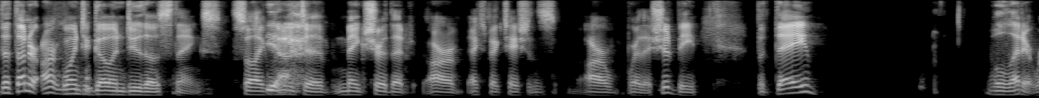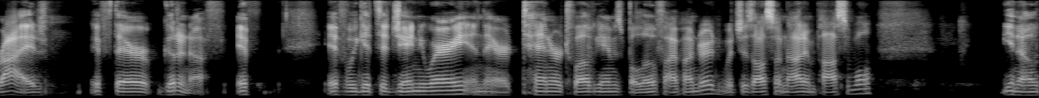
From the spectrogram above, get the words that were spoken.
The Thunder aren't going to go and do those things. So like Yeah. we need to make sure that our expectations are where they should be. But they will let it ride if they're good enough. If if we get to January and they are 10 or 12 games below 500, which is also not impossible, you know,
